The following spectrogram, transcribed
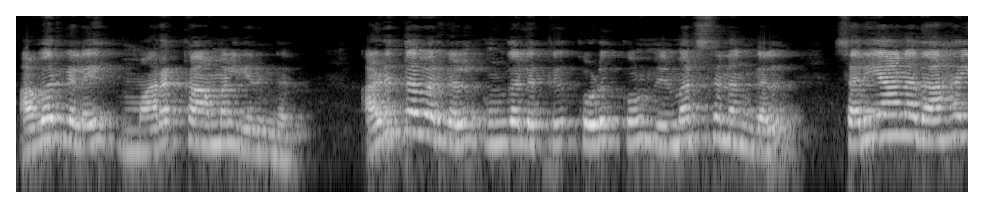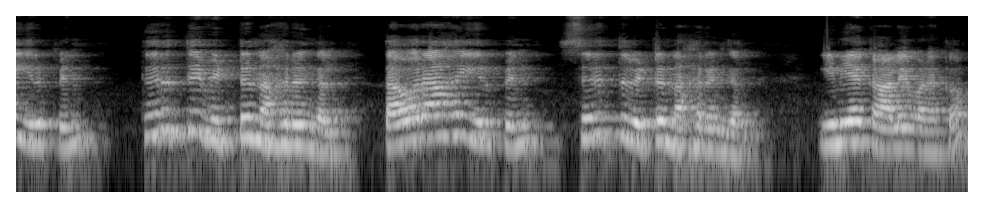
அவர்களை மறக்காமல் இருங்கள். அடுத்தவர்கள் உங்களுக்கு கொடுக்கும் விமர்சனங்கள் சரியானதாக இருப்பின் திருத்தி விட்டு நகருங்கள். தவறாக இருப்பின் சிரித்து விட்டு நகருங்கள். இனிய காலை வணக்கம்.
